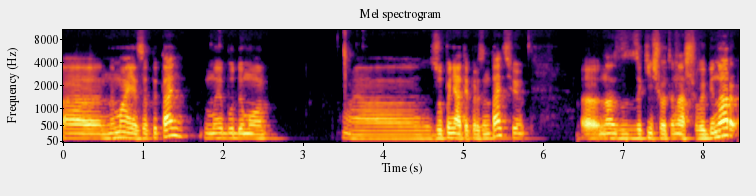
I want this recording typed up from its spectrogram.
е, немає запитань, ми будемо зупиняти презентацію. нас закінчувати наш вебінар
